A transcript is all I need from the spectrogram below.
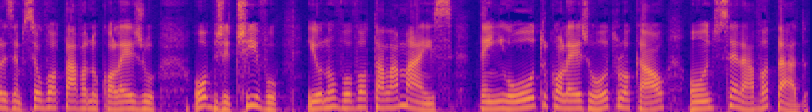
por exemplo, se eu votava no colégio objetivo, eu não vou votar lá mais. Tem outro colégio, outro local onde será votado.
